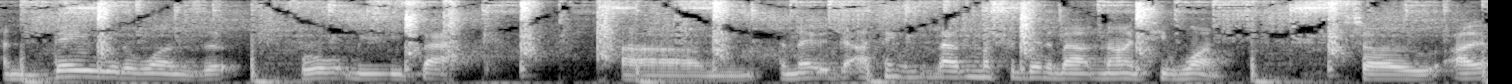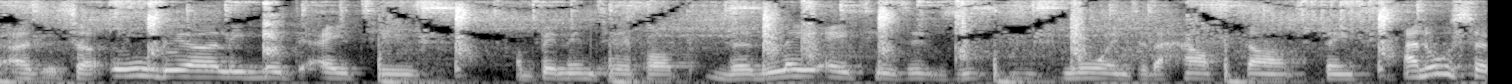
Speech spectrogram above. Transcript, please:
and they were the ones that brought me back. Um, and they, I think that must have been about '91. So, I, I, so all the early mid '80s, I've been into hip hop. The late '80s is more into the house dance thing, and also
